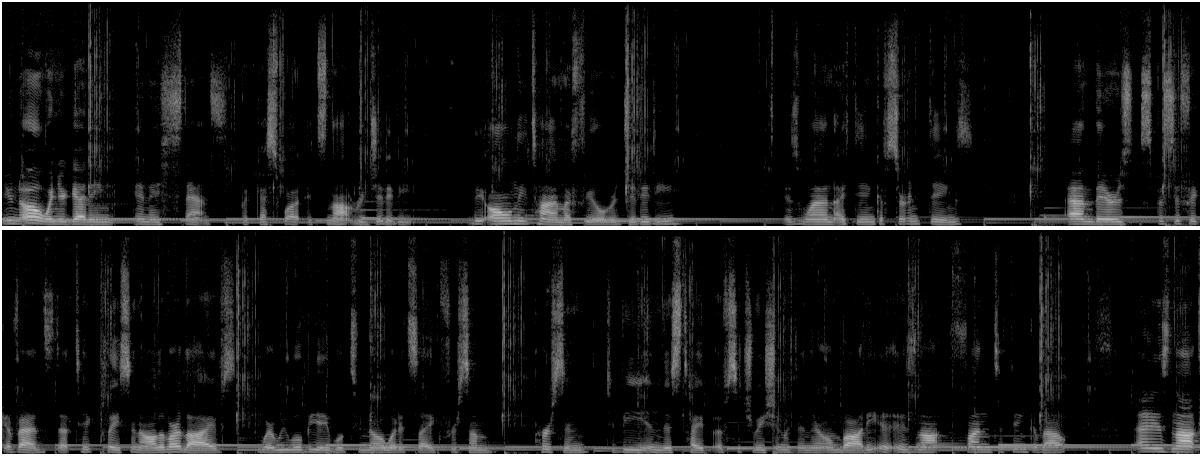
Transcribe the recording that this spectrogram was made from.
You know when you're getting in a stance, but guess what? It's not rigidity. The only time I feel rigidity is when I think of certain things and there's specific events that take place in all of our lives where we will be able to know what it's like for some person to be in this type of situation within their own body. It is not fun to think about. It is not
